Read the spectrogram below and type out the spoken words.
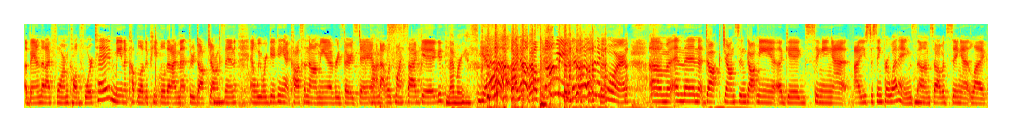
a band that I formed called Forte. Me and a couple other people that I met through Doc Johnson, mm-hmm. and we were gigging at Kasanami every Thursday, and that was my side gig. Memories. Yeah, I know Kasanami. They're not open anymore. Um, and then Doc Johnson got me a gig singing at. I used to sing for weddings, mm-hmm. um, so I would sing at like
